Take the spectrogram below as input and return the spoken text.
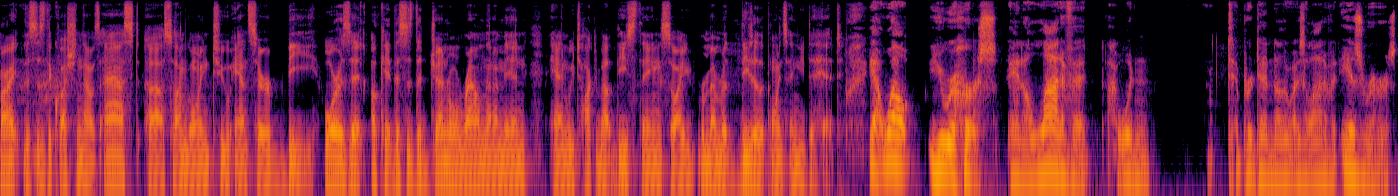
all right, this is the question that was asked, uh, so I'm going to answer B, or is it okay? This is the general realm that I'm in, and we talked about these things, so I remember these are the points I need to hit. Yeah, well, you rehearse, and a lot of it, I wouldn't to pretend otherwise, a lot of it is rehearsed.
